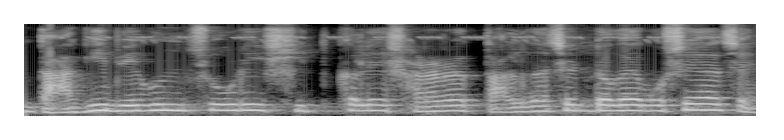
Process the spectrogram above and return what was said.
দাগি বেগুন চৌড়ি শীতকালে সারা রাত তাল গাছের ডগায় বসে আছে?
